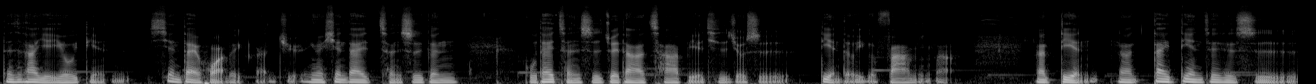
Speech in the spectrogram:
但是它也有一点现代化的一个感觉，因为现代城市跟古代城市最大的差别其实就是电的一个发明嘛。那电，那带电，这个是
